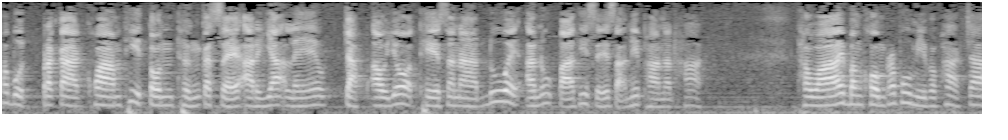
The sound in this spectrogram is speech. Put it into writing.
พบุตรประกาศความที่ตนถึงกระแสอริยะแล้ว จับเอายอดเทศนาด้วยอนุปาทิเสสนิพานธาตุถวายบังคมพระผู้มีพระภาคเจ้า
